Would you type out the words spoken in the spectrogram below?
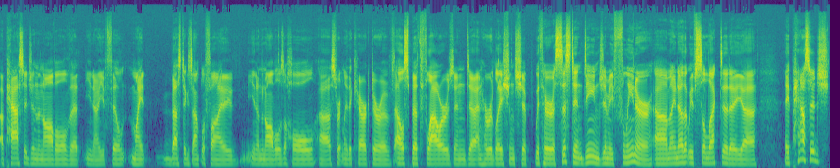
a passage in the novel that you know you feel might best exemplify, you know, the novel as a whole. Uh, certainly, the character of Elspeth Flowers and uh, and her relationship with her assistant dean Jimmy Fleener. Um, I know that we've selected a uh, a passage.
